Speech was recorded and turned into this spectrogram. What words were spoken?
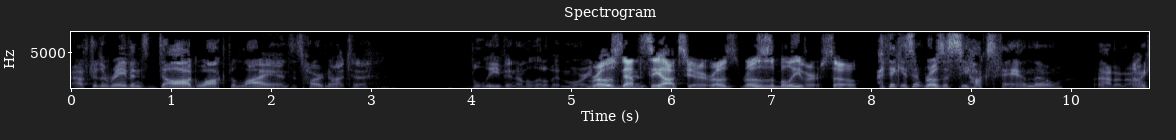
after the Ravens dog walk the Lions, it's hard not to believe in them a little bit more. Rose got the? Seahawks here. Rose Rose is a believer, so I think isn't Rose a Seahawks fan though? I don't know. I, don't can't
